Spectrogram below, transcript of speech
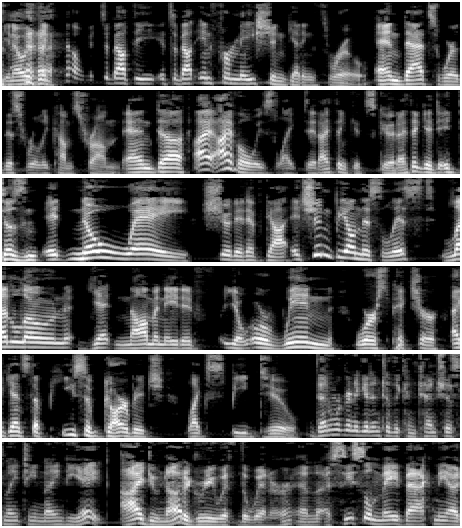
You know, it's like no, it's about the it's about information getting through, and that's where this really comes from. And uh, I I've always liked it. I think it's good. I think it it doesn't it no way should it have got it shouldn't be on this list, let alone get nominated. You know, or win worst picture against a piece of garbage like Speed 2. Then we're going to get into the contentious 1998. I do not agree with the winner, and uh, Cecil may back me. I,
